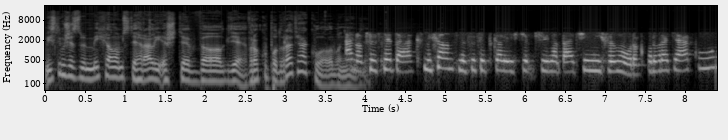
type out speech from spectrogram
Myslím, že s Michalom ste hrali ešte v, kde? V roku pod Vraťáku? Alebo niekde? Ano, přesně tak. S Michalem jsme se setkali ještě při natáčení filmu Rok pod Vraťáku.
